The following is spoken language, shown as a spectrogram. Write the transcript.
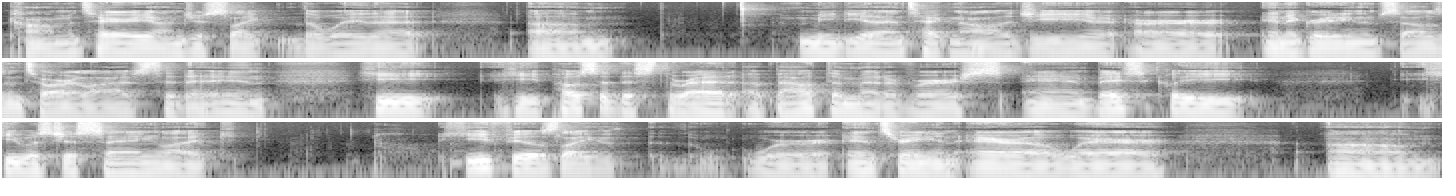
commentary on just like the way that um, media and technology are, integrating themselves into our lives today. And he he posted this thread about the metaverse, and basically he was just saying like he feels like we're entering an era where um,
